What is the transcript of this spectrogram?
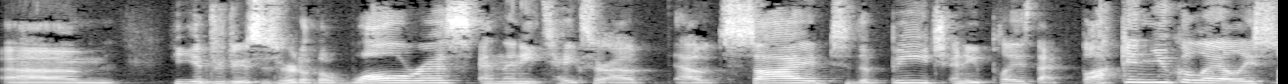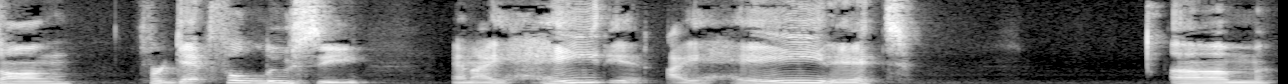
Um, he introduces her to the walrus, and then he takes her out outside to the beach, and he plays that fucking ukulele song, "Forgetful Lucy," and I hate it. I hate it. Um,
